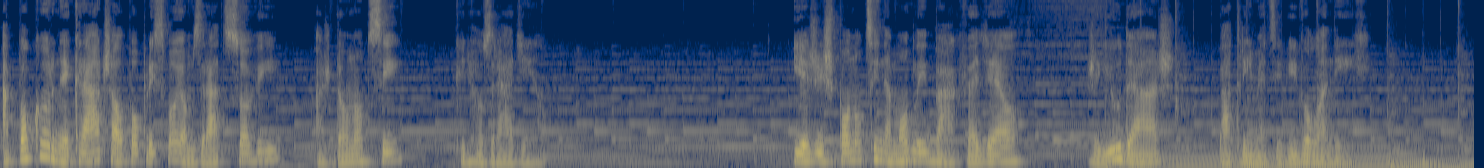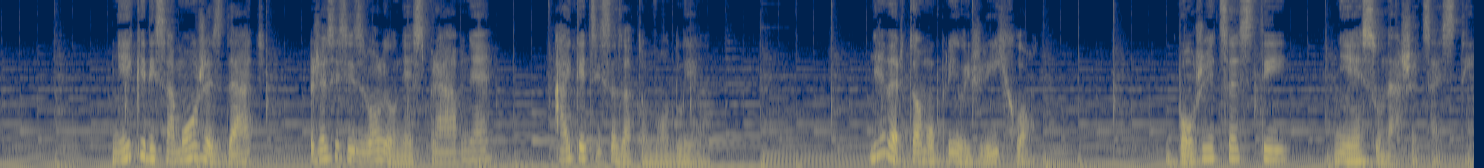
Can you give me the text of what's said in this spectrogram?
a pokorne kráčal popri svojom zradcovi až do noci, keď ho zrádil. Ježiš po noci na modlitbách vedel, že Judáš patrí medzi vyvolených. Niekedy sa môže zdať, že si si zvolil nesprávne, aj keď si sa za to modlil. Never tomu príliš rýchlo. Božie cesty nie sú naše cesty.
